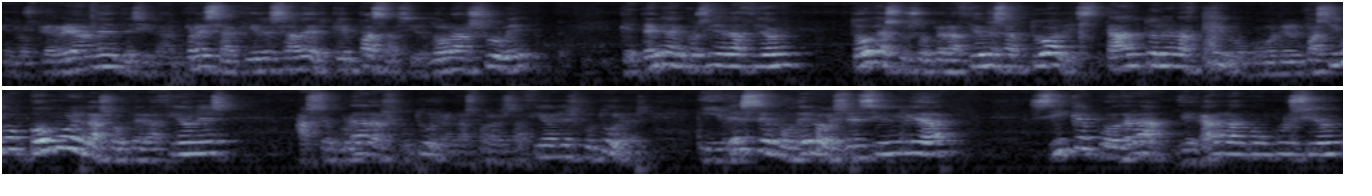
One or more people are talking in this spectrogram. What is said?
en los que realmente si la empresa quiere saber qué pasa si el dólar sube, que tenga en consideración todas sus operaciones actuales, tanto en el activo como en el pasivo, como en las operaciones aseguradas futuras, las transacciones futuras. Y de ese modelo de sensibilidad sí que podrá llegar a la conclusión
